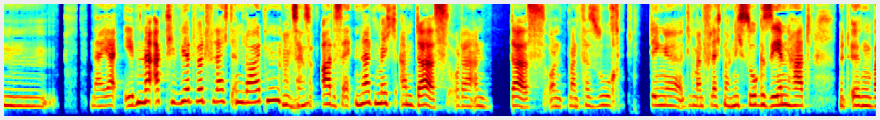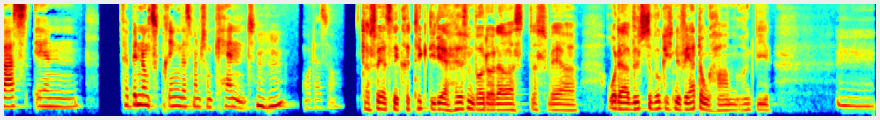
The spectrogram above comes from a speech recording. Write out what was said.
mh, mm, naja, Ebene aktiviert wird vielleicht in Leuten mhm. und sagen so, ah, oh, das erinnert mich an das oder an das und man versucht Dinge, die man vielleicht noch nicht so gesehen hat, mit irgendwas in Verbindung zu bringen, das man schon kennt mhm. oder so. Das wäre jetzt eine Kritik, die dir helfen würde oder was? Das wäre oder willst du wirklich eine Wertung haben irgendwie? Mm,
